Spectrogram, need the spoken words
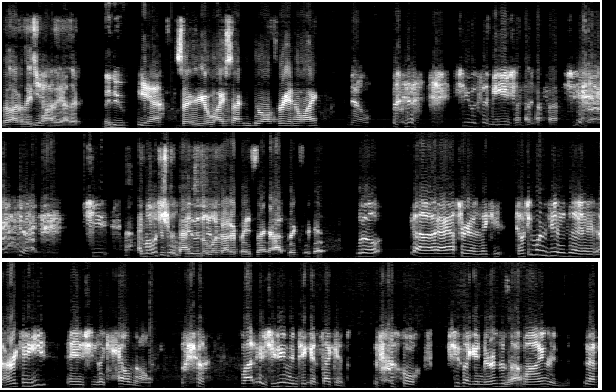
They'll have at least Yeah. one or the other. They do. Yeah. So your wife's not going to do all three in Hawaii? No. she looks at me and she's she, she I the most just she'll imagine do is the look on her face right now. I think she did. well, uh, I asked her, I was like, don't you want to do the hurricane heat? And she's like, hell no. but she didn't even take a second. So she's like, endurance is Yeah. not mine, and that's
